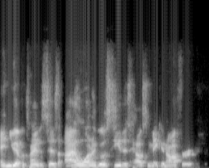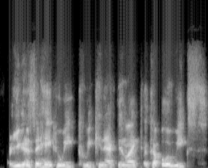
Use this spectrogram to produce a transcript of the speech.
and you have a client that says, I want to go see this house and make an offer, are you going to say, hey, can we can we connect in like a couple of weeks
